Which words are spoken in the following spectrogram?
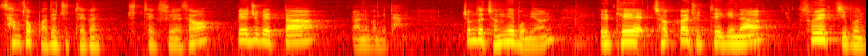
상속받은 주택은 주택수에서 빼주겠다 라는 겁니다. 좀 더 정리해보면 이렇게 저가주택이나 소액지분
